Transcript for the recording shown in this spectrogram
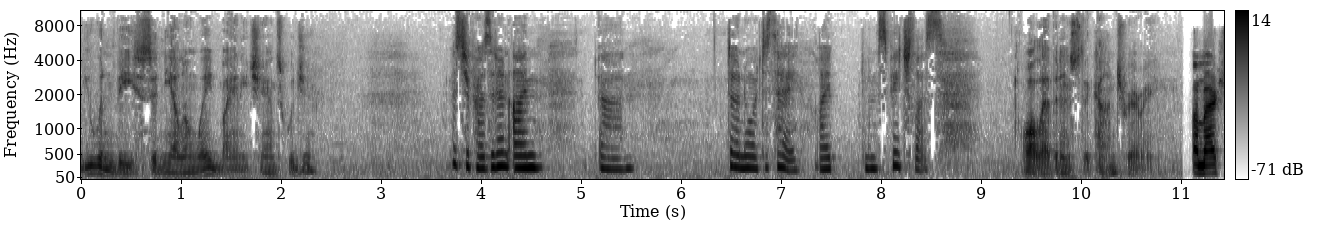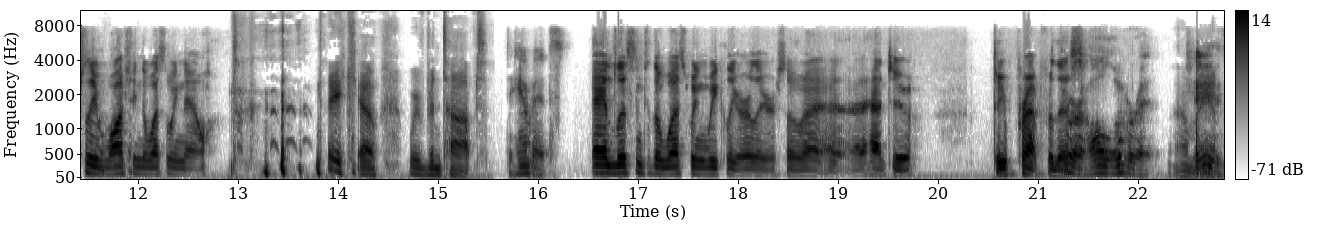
You wouldn't be Sydney Ellen Wade by any chance, would you? Mr. President, I'm. Um, don't know what to say. I, I'm speechless. All evidence to the contrary. I'm actually watching The West Wing now There you go. We've been topped. Damn it. and listened to The West Wing Weekly earlier, so I, I, I had to do prep for this. We are all over it. Oh, man.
